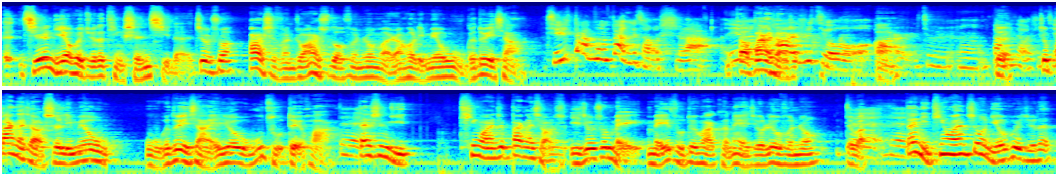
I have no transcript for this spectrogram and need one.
呃，其实你也会觉得挺神奇的，就是说二十分钟、二十多分钟吧，然后里面有五个对象，其实大部分半个小时了，因为二十九二就是嗯，半个小时，就半个小时里面有五五个对象，也就五组对话，对，但是你听完这半个小时，也就是说每每一组对话可能也就六分钟，对吧？对，但你听完之后，你又会觉得，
